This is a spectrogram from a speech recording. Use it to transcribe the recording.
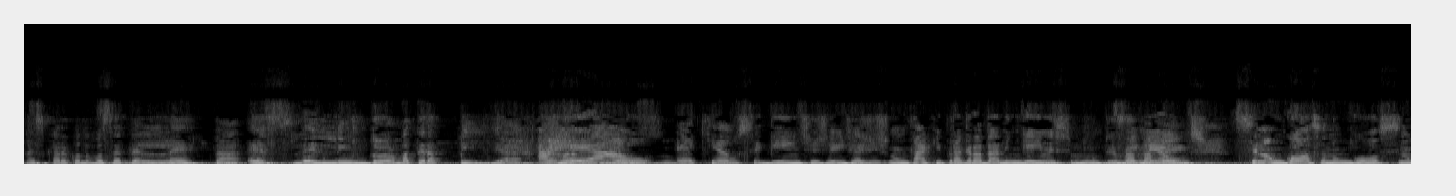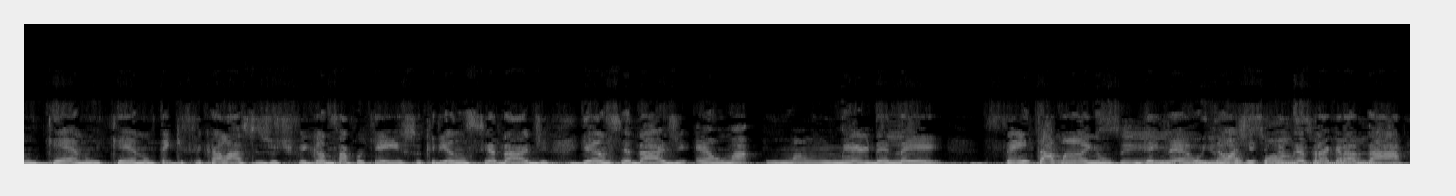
Mas, cara, quando você deleta, é, é lindo, é uma terapia. A real é que é o seguinte, gente. A gente não tá aqui pra agradar ninguém nesse mundo, Exatamente. entendeu? Se não gosta, não gosta. Se não quer, não quer. Não tem que ficar lá se justificando, sabe? Porque isso cria ansiedade. E a ansiedade é uma, uma um merdelê sem tamanho, Sim, entendeu? Então a gente viver pra ansiedade. agradar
